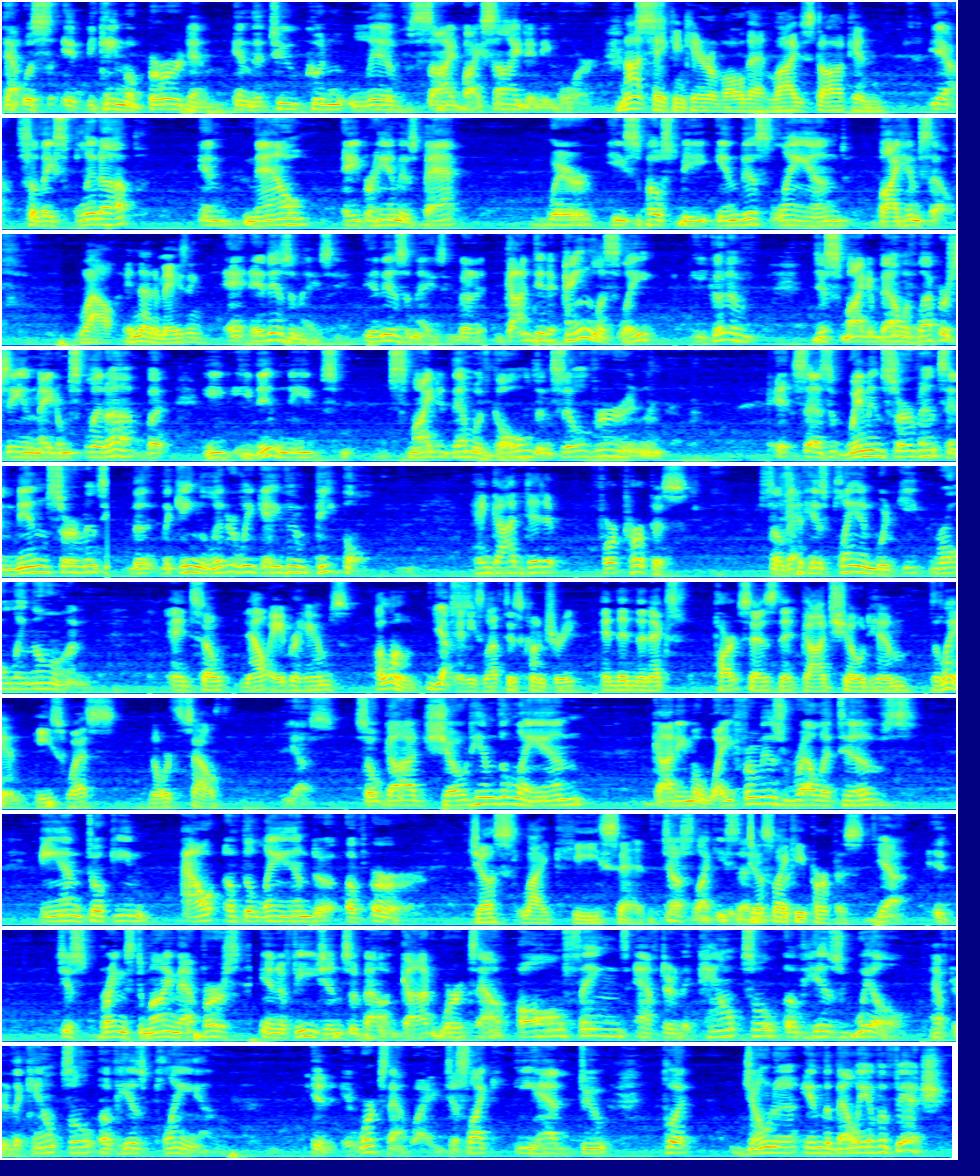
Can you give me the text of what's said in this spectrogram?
that was it became a burden and the two couldn't live side by side anymore. Not taking care of all that livestock and yeah so they split up and now abraham is back where he's supposed to be in this land by himself. Wow, isn't that amazing? it, it is amazing. It is amazing but god did it painlessly. He could have just smite him down with leprosy and made them split up but he he didn't he smited them with gold and silver and it says women servants and men servants the the king literally gave him people And God did it for a purpose. so that his plan would keep rolling on And so now Abraham's alone. Yes. And he's left his country. And then the next part says that God showed him the land east, west, north, south. Yes. So God showed him the land, got him away from his relatives, and took him out of the land of Ur, Just like he said. just like he said. Just like he purposed. Yeah. It just brings to mind that verse in Ephesians about God works out all things after the counsel of his will, after the counsel of his plan. It, it works that way, just like he had to put Jonah in the belly of a fish.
